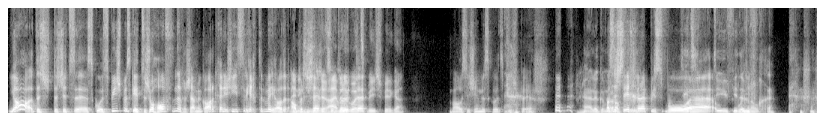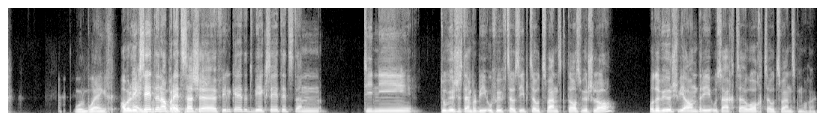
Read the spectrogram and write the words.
Ja, das, ist- das ist jetzt äh, ein gutes Beispiel. Es gibt ja schon hoffentlich, es haben wir gar keine Schiedsrichter mehr, oder? Aber es ist einfach so einmal ein gutes dort. Beispiel, gell? Wals ist immer ein gutes Beispiel. Ja, schau mal, Was ist sicher etwas, wo, äh, tief in den ich- Knochen. wo, wo eigentlich Aber wie sieht denn, aber jetzt hast du äh, viel geredet, wie sieht jetzt dann deine, du würdest es dann bei U15, U17, U20 das würdest lassen? Oder würdest du wie andere U16, U18, U20 machen?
